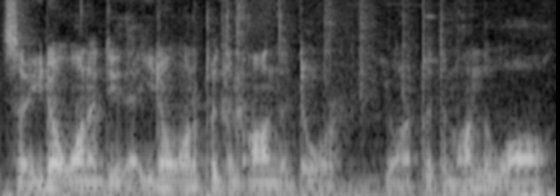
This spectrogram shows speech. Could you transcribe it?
so you don't want to do that. You don't want to put them on the door. You want to put them on the wall,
